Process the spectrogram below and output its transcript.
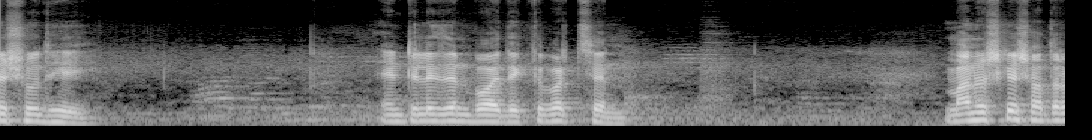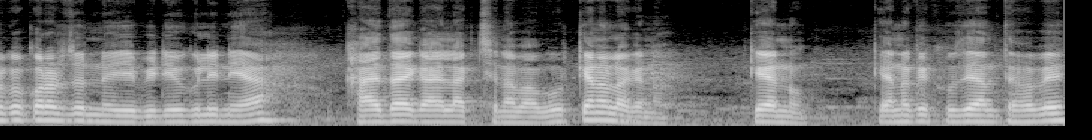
সুধী ইন্টেলিজেন্ট বয় দেখতে পাচ্ছেন? মানুষকে সতর্ক করার জন্য এই ভিডিওগুলি নেয়া খায়দায় গায়ে লাগছে না বাবুর। কেন লাগে না? কেন? কেনকে খুঁজে আনতে হবে?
